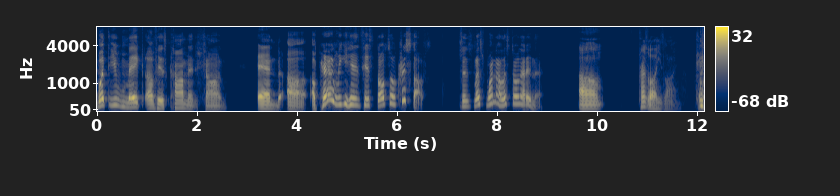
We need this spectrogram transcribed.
what do you make of his comment, Sean? And uh apparently his his thoughts on Kristaps. Since let's why not let's throw that in there. Um, first of all, he's lying. Okay,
